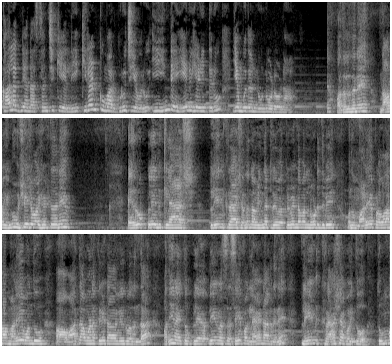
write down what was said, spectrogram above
ಕಾಲಜ್ಞಾನ ಸಂಚಿಕೆಯಲ್ಲಿ ಕಿರಣ್ ಕುಮಾರ್ ಗುರುಜಿಯವರು ಈ ಹಿಂದೆ ಏನು ಹೇಳಿದ್ದರು ಎಂಬುದನ್ನು ನೋಡೋಣ. ಅದಲ್ಲದೆ ನಾವು ಇನ್ನೂ ವಿಶೇಷವಾಗಿ ಹೇಳ್ತಿದ್ದೇನೆ, ಏರೋಪ್ಲೇನ್ ಕ್ಲಾಶ್ ಪ್ಲೇನ್ ಕ್ರ್ಯಾಶ್ ಅಂದರೆ ನಾವು ಹಿಂದೆ ಟ್ರಿ ತ್ರಿವೆಂಡಮಲ್ಲಿ ನೋಡಿದ್ವಿ. ಒಂದು ಮಳೆ ಪ್ರವಾಹ, ಮಳೆ ಒಂದು ವಾತಾವರಣ ಕ್ರಿಯೇಟ್ ಆಗಿರೋದ್ರಿಂದ ಅದೇನಾಯಿತು? ಪ್ಲೇ ಪ್ಲೇನ್ ಸೇಫಾಗಿ ಲ್ಯಾಂಡ್ ಆಗದೇ ಪ್ಲೇನ್ ಕ್ರ್ಯಾಶ್ ಆಗೋಯ್ತು. ತುಂಬ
